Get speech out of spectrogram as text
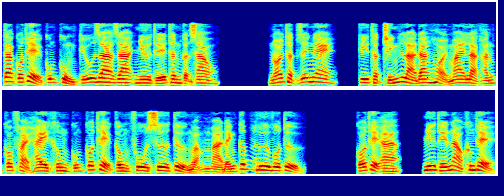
ta có thể cũng cùng cứu ra ra như thế thân cận sao. Nói thật dễ nghe, kỳ thật chính là đang hỏi Mai Lạc hắn có phải hay không cũng có thể công phu sư tử ngoạm mà đánh cấp hư vô tử. Có thể à, như thế nào không thể,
